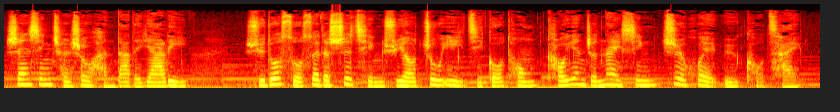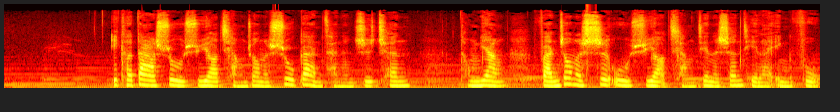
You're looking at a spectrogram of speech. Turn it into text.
身心承受很大的压力。许多琐碎的事情需要注意及沟通，考验着耐心、智慧与口才。一棵大树需要强壮的树干才能支撑，同样，繁重的事物需要强健的身体来应付。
